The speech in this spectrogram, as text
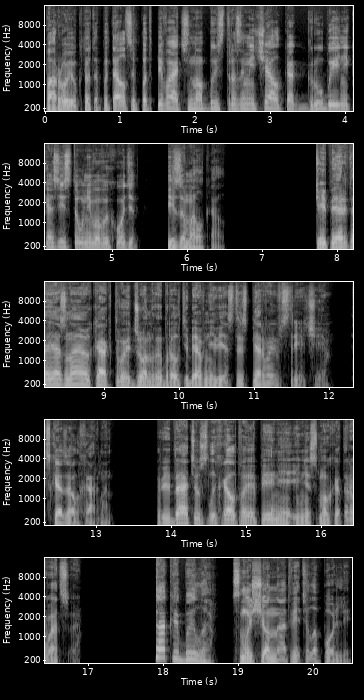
Порою кто-то пытался подпевать, но быстро замечал, как грубо и неказисто у него выходит, и замолкал. «Теперь-то я знаю, как твой Джон выбрал тебя в невесты с первой встречи», — сказал Харман. Видать, услыхал твое пение и не смог оторваться». «Так и было», — смущенно ответила Полли.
